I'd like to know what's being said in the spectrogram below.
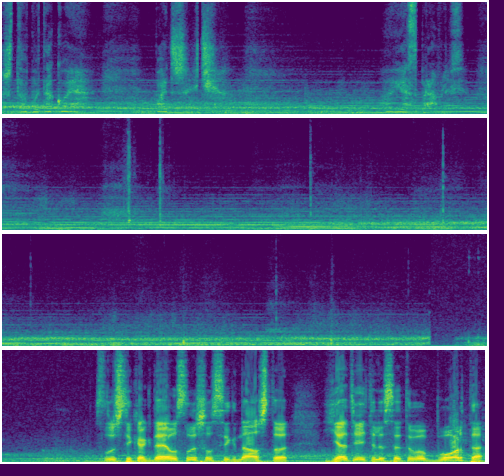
Чтобы такое поджечь. Я справлюсь. Слушайте, когда я услышал сигнал, что я ответили с этого борта,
